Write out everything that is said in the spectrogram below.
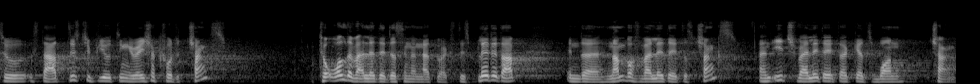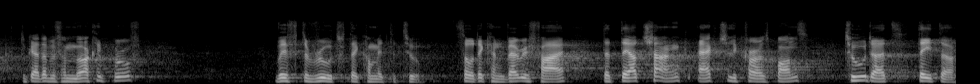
to start distributing erasure-coded chunks to all the validators in the networks. They split it up in the number of validators chunks, and each validator gets one chunk, together with a Merkle proof with the root they committed to so they can verify that their chunk actually corresponds to that data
